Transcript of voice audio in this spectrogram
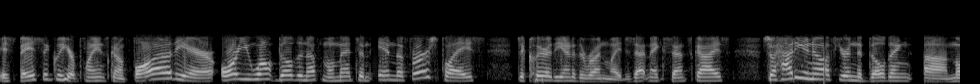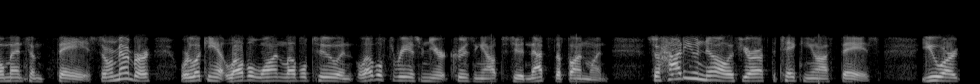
is basically your plane's going to fall out of the air, or you won't build enough momentum in the first place to clear the end of the runway. Does that make sense, guys? So, how do you know if you're in the building uh, momentum phase? So, remember, we're looking at level one, level two, and level three is when you're at cruising altitude, and that's the fun one. So, how do you know if you're off the taking off phase? You are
